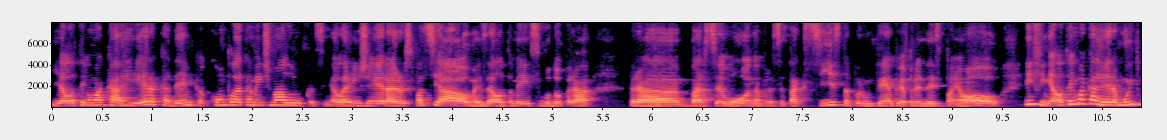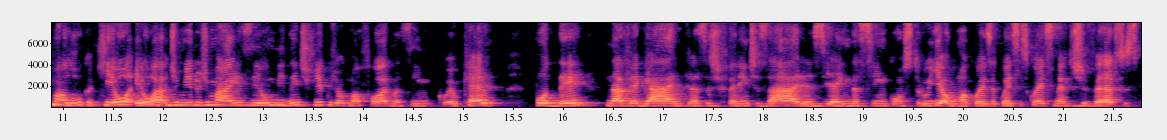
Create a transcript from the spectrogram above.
e ela tem uma carreira acadêmica completamente maluca. Assim, ela é engenheira aeroespacial, mas ela também se mudou para para Barcelona para ser taxista por um tempo e aprender espanhol. Enfim, ela tem uma carreira muito maluca que eu, eu admiro demais e eu me identifico de alguma forma. Assim, eu quero poder navegar entre essas diferentes áreas e ainda assim construir alguma coisa com esses conhecimentos diversos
